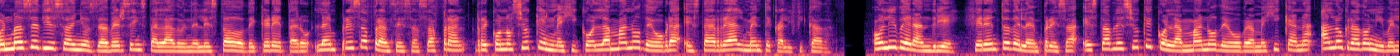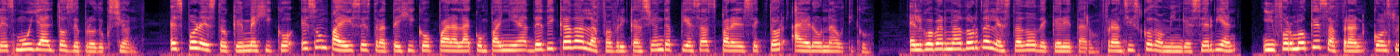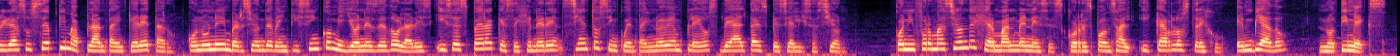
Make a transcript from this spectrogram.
Con más de 10 años de haberse instalado en el estado de Querétaro, la empresa francesa Safran reconoció que en México la mano de obra está realmente calificada. Oliver Andrié, gerente de la empresa, estableció que con la mano de obra mexicana ha logrado niveles muy altos de producción. Es por esto que México es un país estratégico para la compañía dedicada a la fabricación de piezas para el sector aeronáutico. El gobernador del estado de Querétaro, Francisco Domínguez Servién, informó que Safran construirá su séptima planta en Querétaro, con una inversión de 25 millones de dólares y se espera que se generen 159 empleos de alta especialización. Con información de Germán Meneses, corresponsal, y Carlos Trejo, enviado, Notimex.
